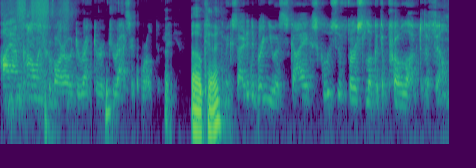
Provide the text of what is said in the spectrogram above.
Hi, I'm Colin Trevorrow, director of Jurassic World Dominion. Okay. I'm excited to bring you a Sky exclusive first look at the prologue to the film,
